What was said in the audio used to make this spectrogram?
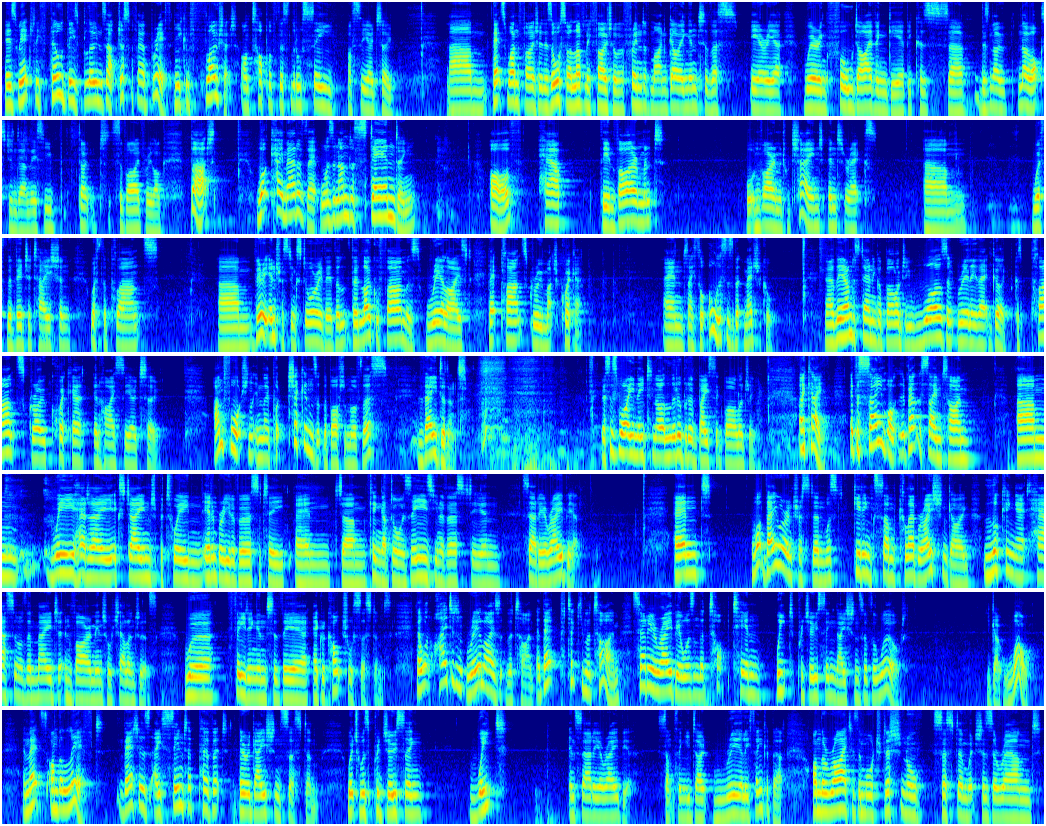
is we actually filled these balloons up just with our breath, and you can float it on top of this little sea of CO2. Um, that's one photo. There's also a lovely photo of a friend of mine going into this area wearing full diving gear because uh, there's no, no oxygen down there, so you don't survive very long. But what came out of that was an understanding of how the environment or environmental change interacts um, with the vegetation, with the plants. Um, very interesting story there. The, the local farmers realised that plants grew much quicker. And they thought, oh, this is a bit magical. Now, their understanding of biology wasn't really that good because plants grow quicker in high CO2. Unfortunately, when they put chickens at the bottom of this, they didn't. this is why you need to know a little bit of basic biology. Okay, at the same, well, about the same time, um, we had an exchange between Edinburgh University and um, King Abdulaziz University in Saudi Arabia. And what they were interested in was getting some collaboration going, looking at how some of the major environmental challenges were feeding into their agricultural systems. Now, what I didn't realize at the time, at that particular time, Saudi Arabia was in the top 10 wheat producing nations of the world. You go, whoa. And that's on the left. That is a center pivot irrigation system which was producing wheat in Saudi Arabia, something you don't really think about. On the right is a more traditional system which is around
